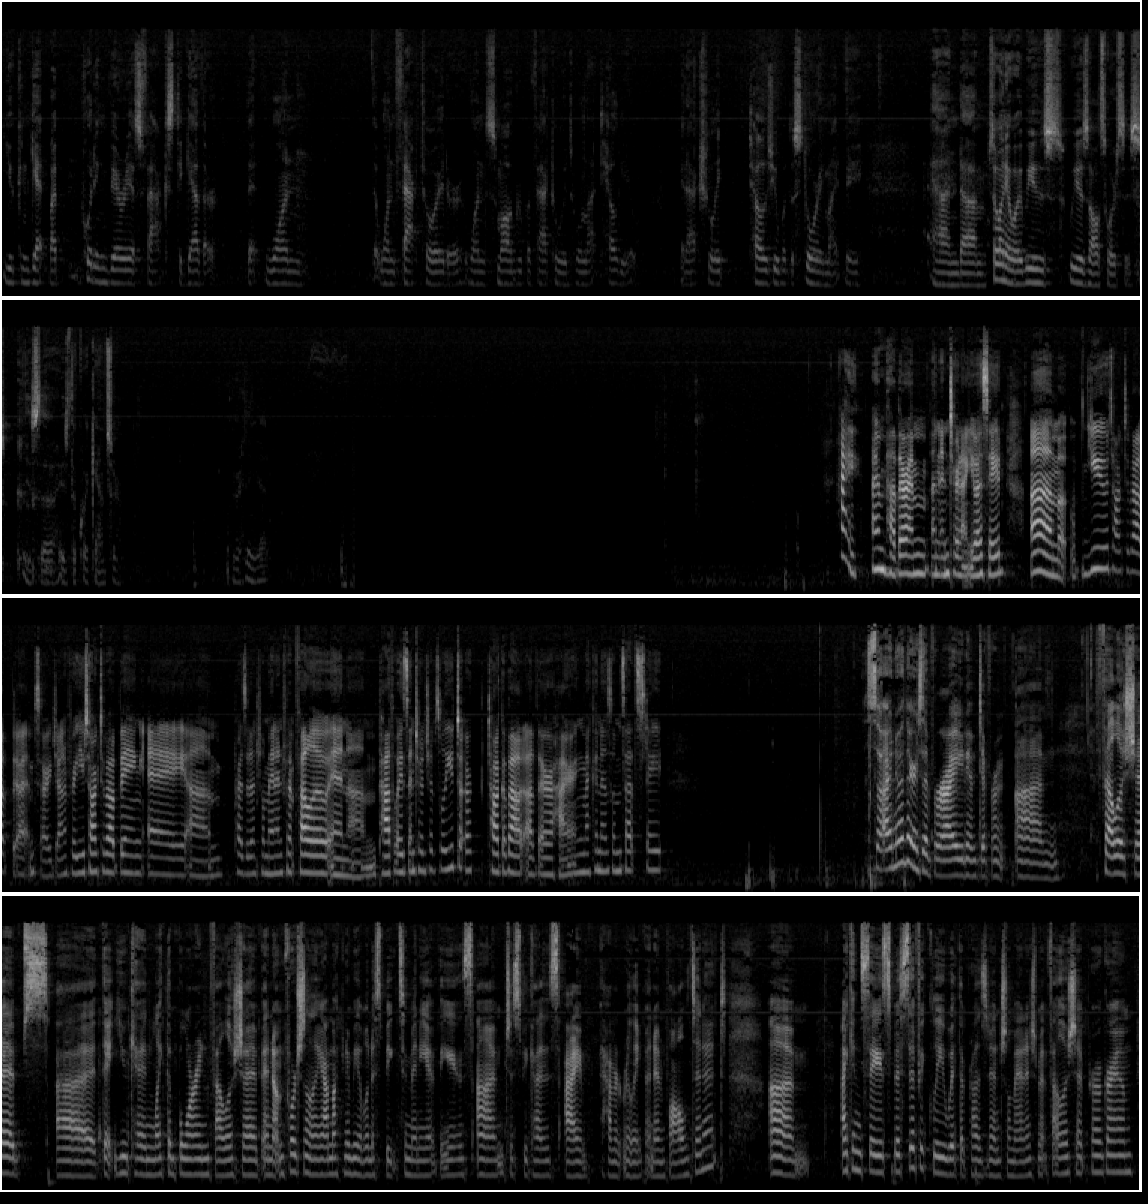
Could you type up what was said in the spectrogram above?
you can get by putting various facts together that one that one factoid or one small group of factoids will not tell you. It actually tells you what the story might be. And um, so anyway, we use we use all sources. Is the is the quick answer. Anything yet? Hi, I'm Heather. I'm an intern at USAID. Um, you talked about, uh, I'm sorry, Jennifer, you talked about being a um, presidential management fellow in um, Pathways internships. Will you talk about other hiring mechanisms at state? So I know there's a variety of different um, fellowships uh, that you can, like the Boren Fellowship, and unfortunately, I'm not going to be able to speak to many of these um, just because I haven't really been involved in it. Um, I can say specifically with the Presidential Management Fellowship Program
